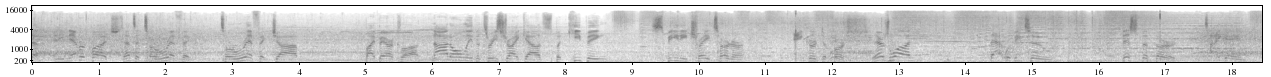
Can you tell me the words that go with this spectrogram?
him, and he never budged. That's a terrific, terrific job by Barraclough. Not only the three strikeouts, but keeping speedy Trea Turner anchored to first. There's one. That would be two. This the third. Tie game.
